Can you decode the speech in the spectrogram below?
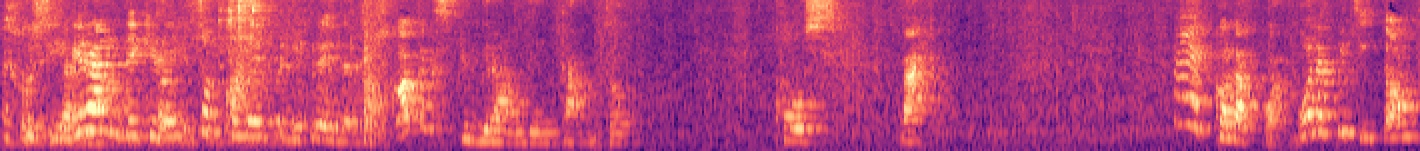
È così Sofia, grande che non so come prendere. Prendere lo Scottex più grande intanto. Così, vai. Eccola qua, buon appetito.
